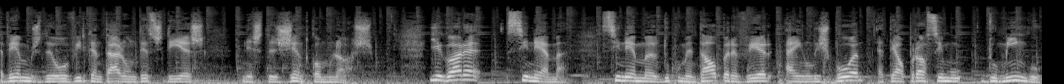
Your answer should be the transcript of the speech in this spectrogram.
Havemos de ouvir cantar um desses dias neste Gente Como Nós. E agora, cinema. Cinema documental para ver em Lisboa até ao próximo domingo.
